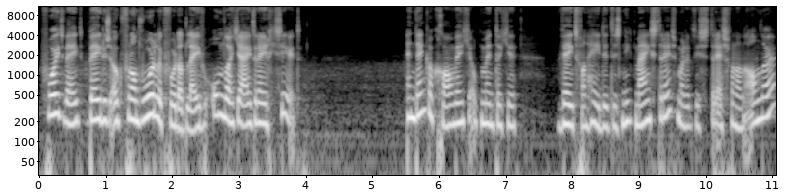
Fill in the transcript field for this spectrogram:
voor je het weet ben je dus ook verantwoordelijk voor dat leven, omdat jij het regisseert. En denk ook gewoon, weet je, op het moment dat je weet van... hé, hey, dit is niet mijn stress, maar dit is stress van een ander...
